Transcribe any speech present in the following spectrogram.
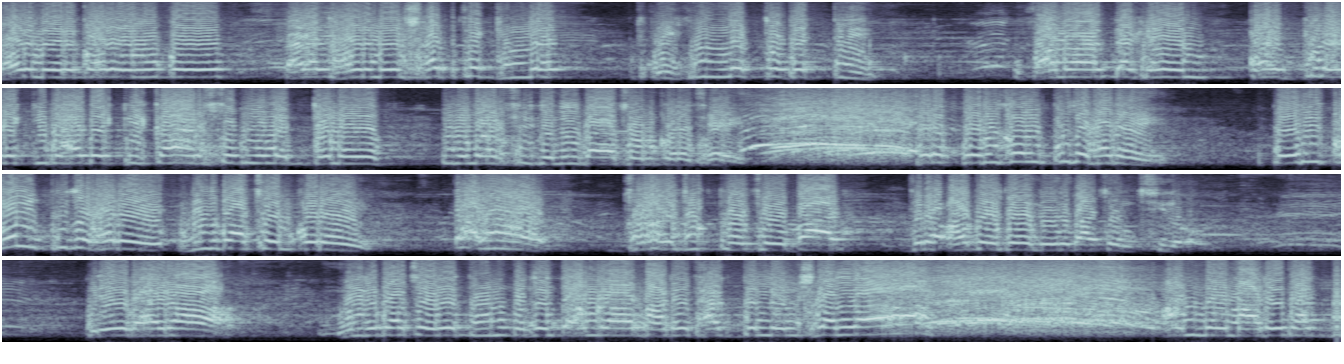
ধর্মের কলঙ্ক তারা ধর্মের সবচেয়ে ঘৃণা ঘৃণাত্ম ব্যক্তি। জামাত দেখেন কয়েকদিন আগে কীভাবে একটি কার ছবির মাধ্যমে ইউনিভার্সিটি নির্বাচন করেছে। তারা পরিকল্পিত ভাবে পরিকল্পিত ভাবে নির্বাচন করে তারা জয়যুক্ত হয়েছে বা যেটা অবৈধ নির্বাচন ছিল। প্রিয় ভাইরা, নির্বাচনের দিন পর্যন্ত আমরা মাঠে থাকবেন না ইনশাল্লাহ আমরা মাঠে থাকব।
